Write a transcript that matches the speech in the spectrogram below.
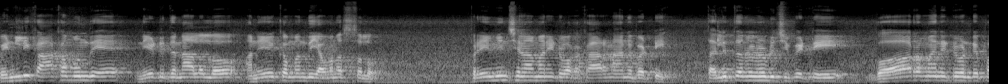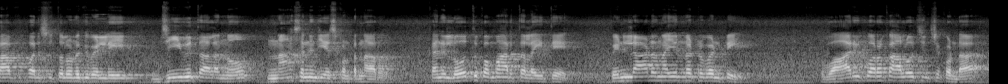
పెళ్ళి కాకముందే నేటి దినాలలో అనేక మంది యవనస్తులు ప్రేమించినామనే ఒక కారణాన్ని బట్టి తల్లిదండ్రులను విడిచిపెట్టి ఘోరమైనటువంటి పాప పరిస్థితుల్లోకి వెళ్ళి జీవితాలను నాశనం చేసుకుంటున్నారు. కానీ లోతు కుమార్తెలు అయితే వారి కొరకు ఆలోచించకుండా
